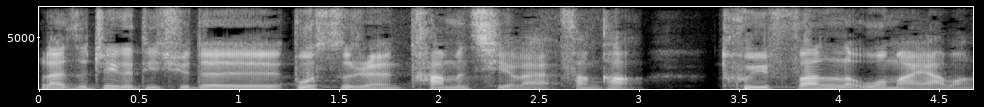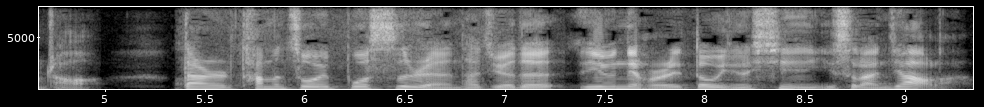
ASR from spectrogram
来自这个地区的波斯人，他们起来反抗。推翻了沃玛亚王朝，但是他们作为波斯人，他觉得，因为那会儿都已经信伊斯兰教了，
